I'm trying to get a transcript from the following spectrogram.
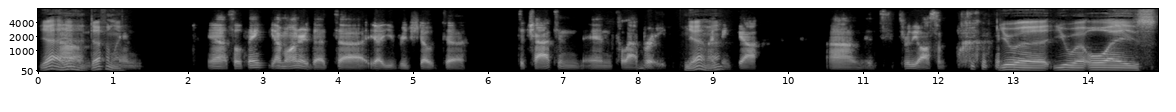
yeah yeah Um, definitely And yeah, so thank you. I'm honored that uh, yeah you've reached out to to chat and and collaborate. yeah man I think yeah, um, it's it's really awesome. you were you were always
